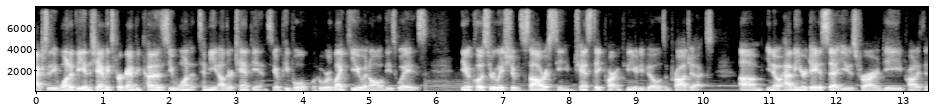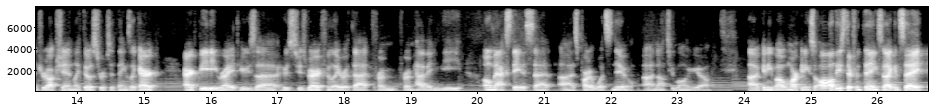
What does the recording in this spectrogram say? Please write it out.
actually want to be in the Champions program because you want to meet other champions? You know, people who are like you in all of these ways you know, closer relationship with the Solars team, chance to take part in community builds and projects. Um, you know, having your data set used for R&D, product introduction, like those sorts of things. Like Eric, Eric Beatty, right, who's uh, who's who's very familiar with that from from having the Omax data set uh, as part of what's new uh, not too long ago. Uh, getting involved with marketing. So all these different things that I can say,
